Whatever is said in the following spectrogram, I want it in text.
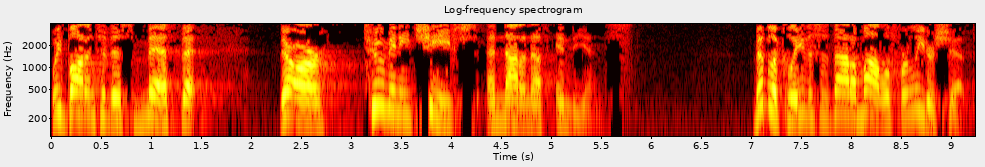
We bought into this myth that there are too many chiefs and not enough Indians. Biblically, this is not a model for leadership.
